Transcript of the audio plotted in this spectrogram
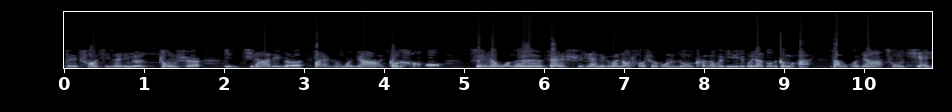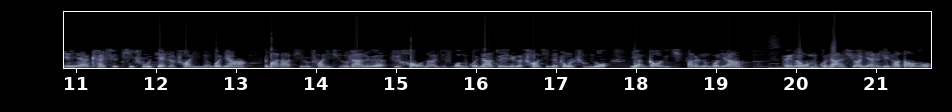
对创新的这个重视比其他这个发展中国家更好，所以呢，我们在实现这个弯道超车过程中，可能会比那些国家走得更快。咱们国家从前些年开始提出建设创新型国家，十八大提出创新驱动战略之后呢，就是我们国家对这个创新的重视程度远高于其发展中国家。所以呢，我们国家需要沿着这条道路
